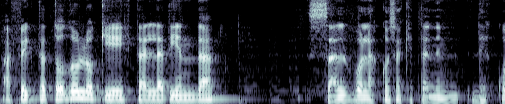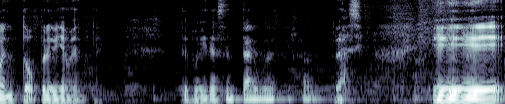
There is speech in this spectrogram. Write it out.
afecta todo lo que está en la tienda, salvo las cosas que están en descuento previamente. ¿Te puedo ir a sentar, güey? por favor? Gracias. Eh,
